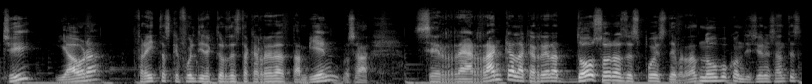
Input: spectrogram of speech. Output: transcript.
¿Sí? Y ahora Freitas, que fue el director de esta carrera, también, o sea, se rearranca la carrera dos horas después. De verdad, no hubo condiciones antes.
